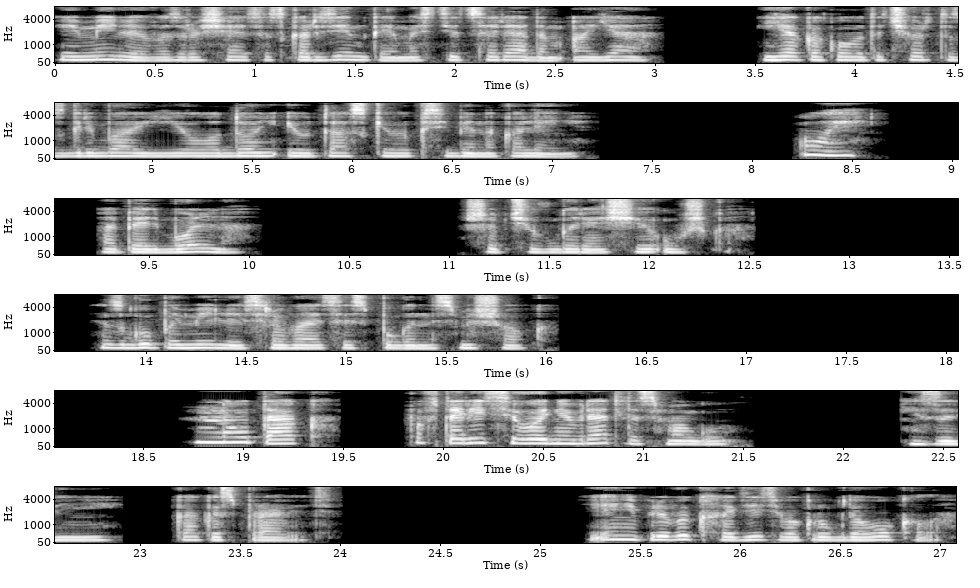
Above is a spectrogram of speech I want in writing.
Эмилия возвращается с корзинкой и мастится рядом, а я... Я какого-то черта сгребаю ее ладонь и утаскиваю к себе на колени. «Ой!» «Опять больно?» Шепчу в горящее ушко. С губ Эмилии срывается испуганный смешок. Ну так, повторить сегодня вряд ли смогу. Извини, как исправить? Я не привык ходить вокруг да около.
